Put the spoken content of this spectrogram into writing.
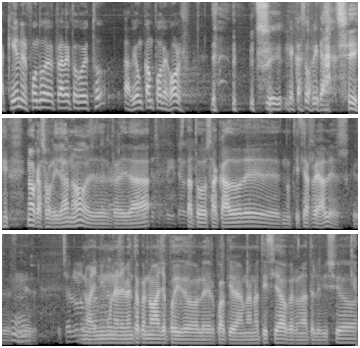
Aquí en el fondo detrás de todo esto había un campo de golf. Sí. Qué casualidad. Sí, no, casualidad, ¿no? En realidad está todo sacado de noticias reales. decir, No hay ningún elemento que no haya podido leer cualquiera en una noticia o ver en la televisión.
